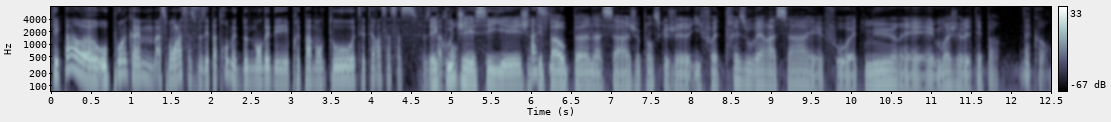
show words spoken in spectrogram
T'es pas euh, au point quand même, à ce moment-là, ça se faisait pas trop, mais de demander des prépas mentaux, etc., ça, ça se faisait pas Écoute, trop. j'ai essayé, j'étais Ah, si. pas open à ça. Je pense que je, il faut être très ouvert à ça et il faut être mûr et moi je l'étais pas. D'accord.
